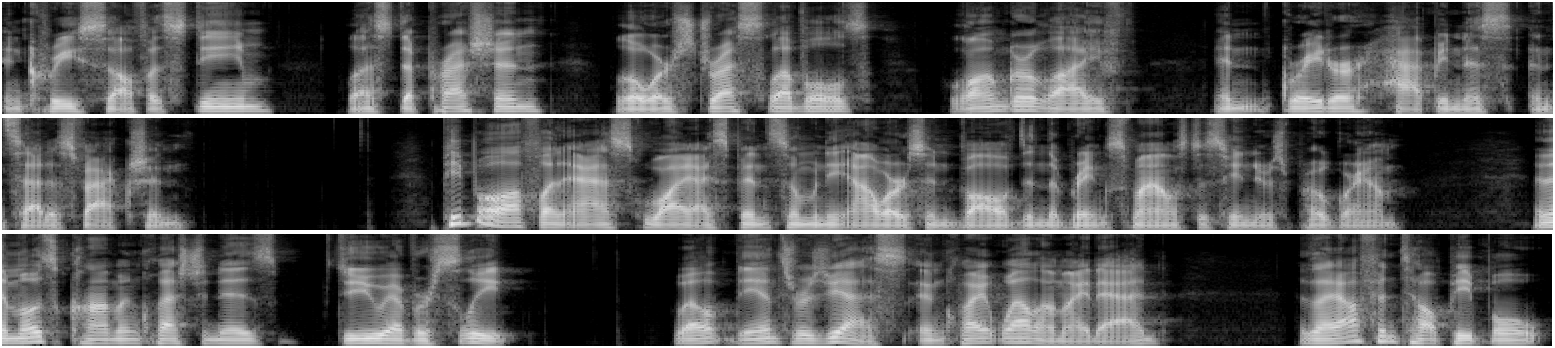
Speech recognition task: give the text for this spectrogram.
increased self esteem, less depression, lower stress levels, longer life, and greater happiness and satisfaction. People often ask why I spend so many hours involved in the Bring Smiles to Seniors program. And the most common question is Do you ever sleep? Well, the answer is yes, and quite well, I might add. As I often tell people,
